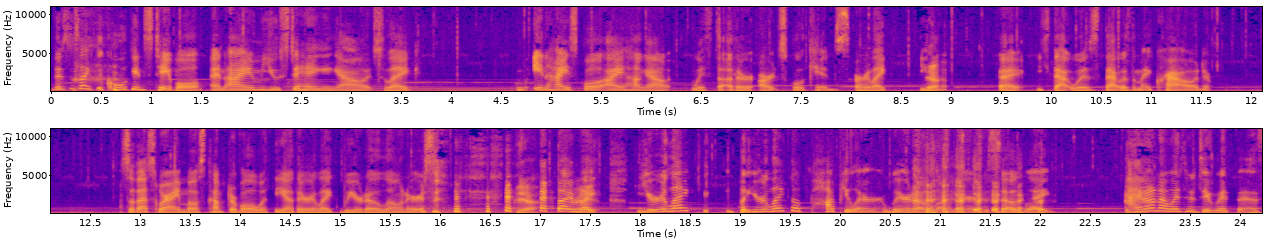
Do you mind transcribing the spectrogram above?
This is like the cool kids table and I am used to hanging out like in high school I hung out with the other art school kids or like you Yeah. know uh, that was that was my crowd. So that's where I'm most comfortable with the other like weirdo loners. Yeah. I'm right. like, you're like, but you're like a popular weirdo loner. so like, I don't know what to do with this.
